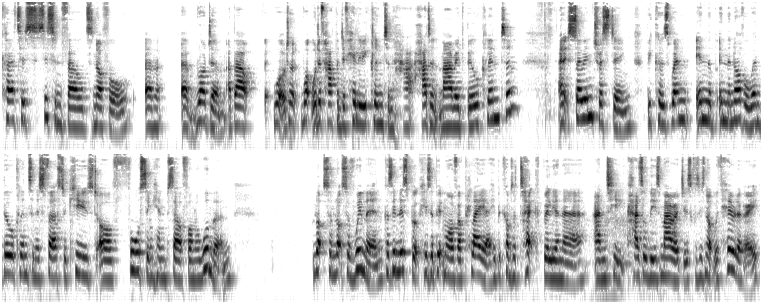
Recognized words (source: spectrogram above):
Curtis Sittenfeld's novel um, uh, Rodham about what would, what would have happened if Hillary Clinton ha- hadn't married Bill Clinton. And it's so interesting because when in the in the novel, when Bill Clinton is first accused of forcing himself on a woman, lots and lots of women, because in this book he's a bit more of a player. He becomes a tech billionaire and he has all these marriages because he's not with Hillary.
